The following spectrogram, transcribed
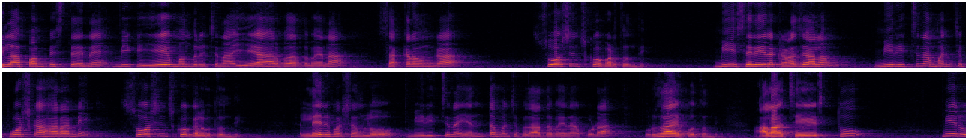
ఇలా పంపిస్తేనే మీకు ఏ మందులు ఇచ్చినా ఏ ఆహార పదార్థమైనా సక్రమంగా శోషించుకోబడుతుంది. మీ శరీర కణజాలం మీరిచ్చిన మంచి పోషకాహారాన్ని శోషించుకోగలుగుతుంది. లేని పక్షంలో మీరిచ్చిన ఎంత మంచి పదార్థమైనా కూడా వృధా అయిపోతుంది. అలా చేస్తూ మీరు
